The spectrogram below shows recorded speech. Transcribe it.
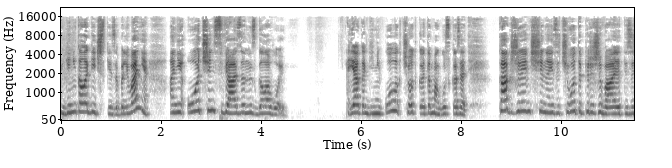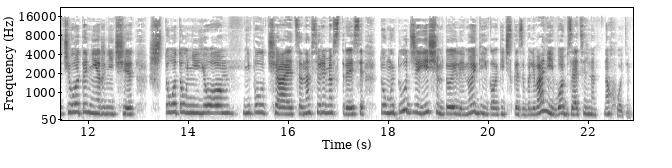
гинекологические заболевания – они очень связаны с головой. Я как гинеколог четко это могу сказать. Как женщина из-за чего-то переживает, из-за чего-то нервничает, что-то у нее не получается, она все время в стрессе, то мы тут же ищем то или иное гинекологическое заболевание, его обязательно находим.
